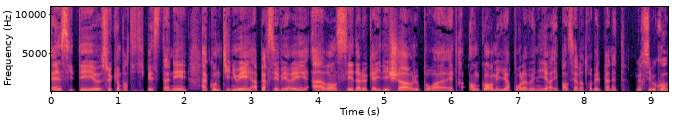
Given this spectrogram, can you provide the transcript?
inciter ceux qui ont participé cette année à continuer, à persévérer, à avancer dans le cahier des charges pour être encore meilleur pour l'avenir et penser à notre belle planète. Merci beaucoup.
